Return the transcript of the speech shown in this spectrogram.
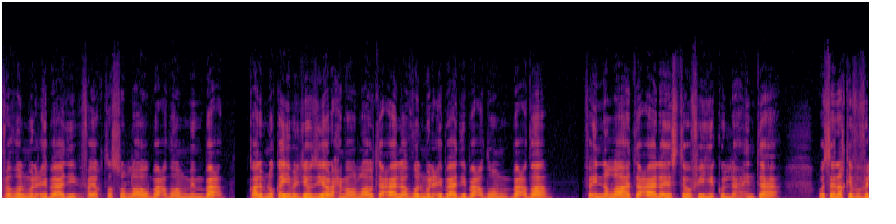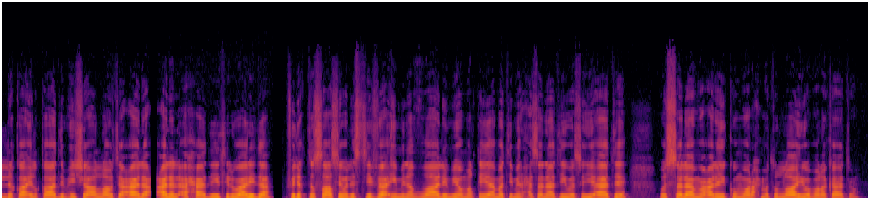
فظلم العباد فيقتص الله بعضهم من بعض. قال ابن قيم الجوزية رحمه الله تعالى ظلم العباد بعضهم بعضا فإن الله تعالى يستوفيه كله. انتهى. وسنقف في اللقاء القادم إن شاء الله تعالى على الأحاديث الواردة في الاقتصاص والاستيفاء من الظالم يوم القيامة من حسناته وسيئاته. والسلام عليكم ورحمة الله وبركاته.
